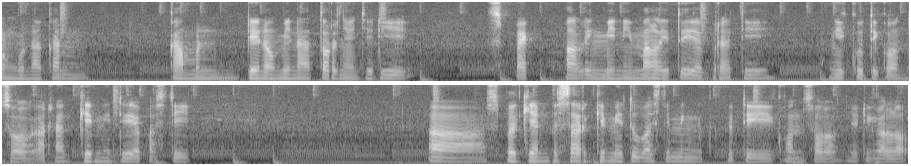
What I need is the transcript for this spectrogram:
menggunakan common denominatornya. Jadi spek paling minimal itu ya berarti mengikuti konsol karena game itu ya pasti uh, sebagian besar game itu pasti mengikuti konsol. Jadi kalau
